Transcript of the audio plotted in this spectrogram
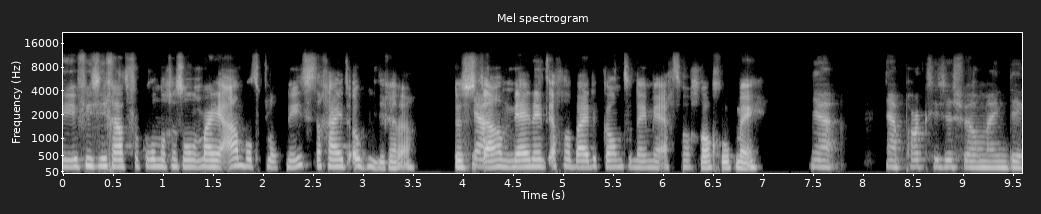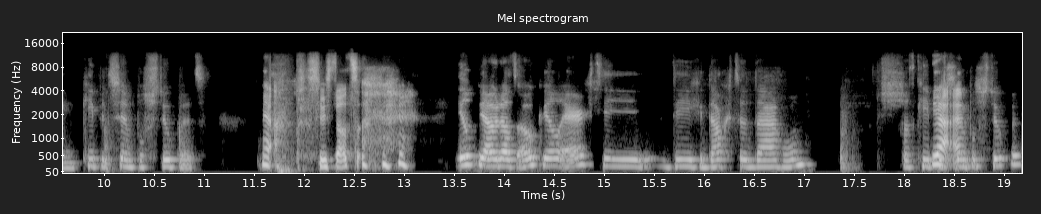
je visie gaat verkondigen, zonder, maar je aanbod klopt niet, dan ga je het ook niet redden. Dus ja. daarom, jij neemt echt wel bij de kanten, neem je echt wel gewoon goed mee. Ja. ja, praktisch is wel mijn ding. Keep it simple, stupid. Ja, precies dat. Hielp jou dat ook heel erg, die, die gedachte daarom? Dat keep ja, it simple, en, stupid?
